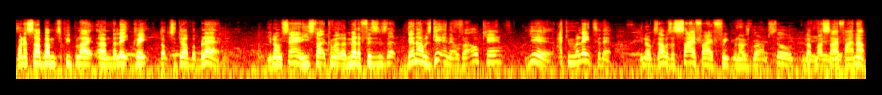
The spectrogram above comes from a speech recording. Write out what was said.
When I started bumping to people like um, the late great Dr. Delbert Blair, you know what I'm saying? He started coming out with metaphysics. That then I was getting it. I was like, okay, yeah, I can relate to that. You know, because I was a sci-fi freak when I was growing. up. I'm still love my yeah, yeah. sci-fi now.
